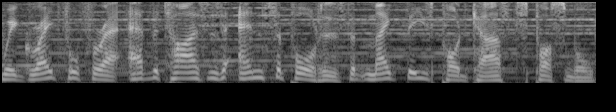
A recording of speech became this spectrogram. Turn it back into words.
We're grateful for our advertisers and supporters that make these podcasts possible.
